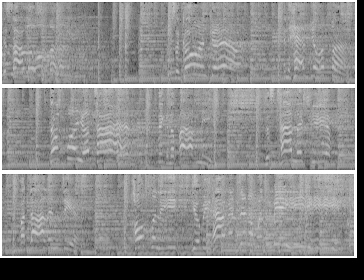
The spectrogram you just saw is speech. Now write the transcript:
It's all over. So go on, girl, and have your fun. Don't spoil your time thinking about me. This time next year, my darling dear, hopefully you'll be having dinner with me.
